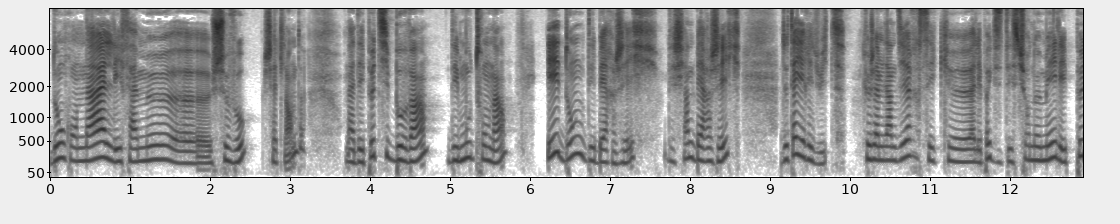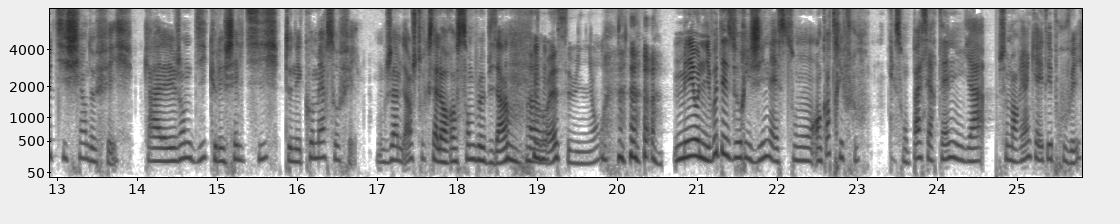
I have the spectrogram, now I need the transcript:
Donc on a les fameux euh, chevaux Shetland, on a des petits bovins, des moutons nains et donc des bergers, des chiens de berger de taille réduite. Ce que j'aime bien dire, c'est qu'à l'époque, ils étaient surnommés les petits chiens de fées, car la légende dit que les Shelties tenaient commerce aux fées. Donc j'aime bien, je trouve que ça leur ressemble bien. Ah ouais, c'est mignon. Mais au niveau des origines, elles sont encore très floues. Elles sont pas certaines, il n'y a absolument rien qui a été prouvé.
